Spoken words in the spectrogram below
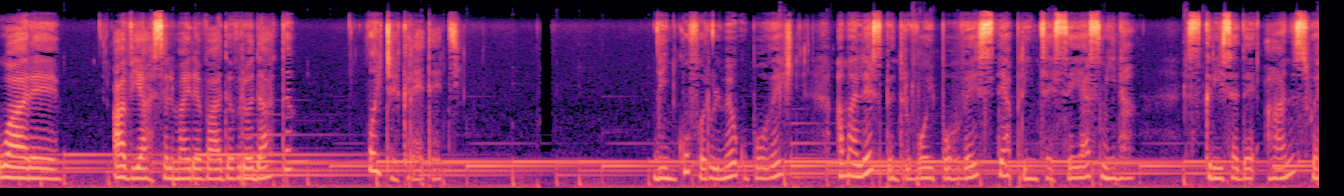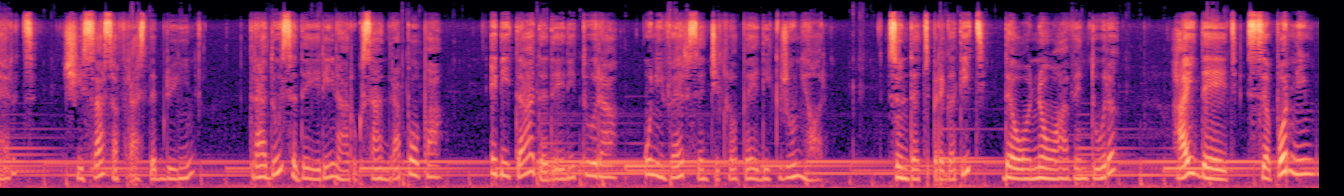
Oare avea să-l mai revadă vreodată? Voi ce credeți? Din cufărul meu cu povești am ales pentru voi povestea prințesei Yasmina, scrisă de Anne Swerts și Sasa Fras de Bruin, tradusă de Irina Ruxandra Popa, editată de editura Univers Enciclopedic Junior. Sunteți pregătiți de o nouă aventură? Haideți să pornim!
